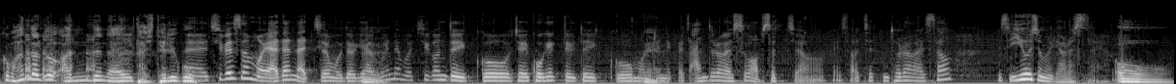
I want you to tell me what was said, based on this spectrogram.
그럼 한 달도 안 된 아이를 다시 데리고. 네, 집에서 뭐 야단 났죠 못 오게 하고 네. 근데 뭐 직원도 있고 저희 고객들도 있고 뭐 네. 이러니까 안 돌아갈 수가 없었죠. 그래서 어쨌든 돌아가서 그래서 2호점을 열었어요. 어.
